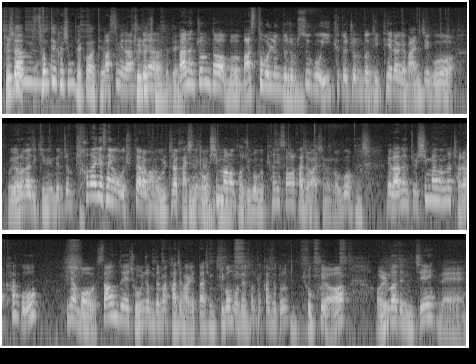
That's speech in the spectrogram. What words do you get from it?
둘다 참- 선택하시면 될 것 같아요. 맞습니다. 둘 다 좋아요. 네. 나는 좀 더 뭐 마스터 볼륨도 좀 음. 쓰고 EQ도 좀 더 디테일하게 만지고 뭐 여러 가지 기능들을 좀 편하게 사용하고 싶다라고 하면 울트라 가시는 거고 그러니까요. 10만 원 더 주고 그 편의성을 가져가시는 거고 나는 좀 10만 원을 절약하고 그냥 뭐 사운드에 좋은 점들만 가져가겠다 하시면 기본 모델 선택하셔도 좋고요. 얼마든지 네,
